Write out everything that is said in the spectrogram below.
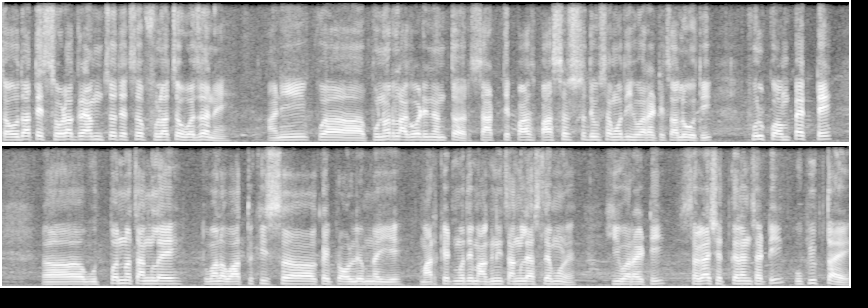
चौदा ते सोळा ग्रॅमचं त्याचं फुलाचं वजन आहे. आणि प पुनर्लागवडीनंतर साठ ते पाच पासष्ट दिवसामध्ये ही व्हरायटी चालू होती. फुल कॉम्पॅक्ट आहे. उत्पन्न चांगलं आहे. तुम्हाला वाहतुकीस काही प्रॉब्लेम नाही आहे. मार्केटमध्ये मागणी चांगली असल्यामुळे ही व्हरायटी सगळ्या शेतकऱ्यांसाठी उपयुक्त आहे.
